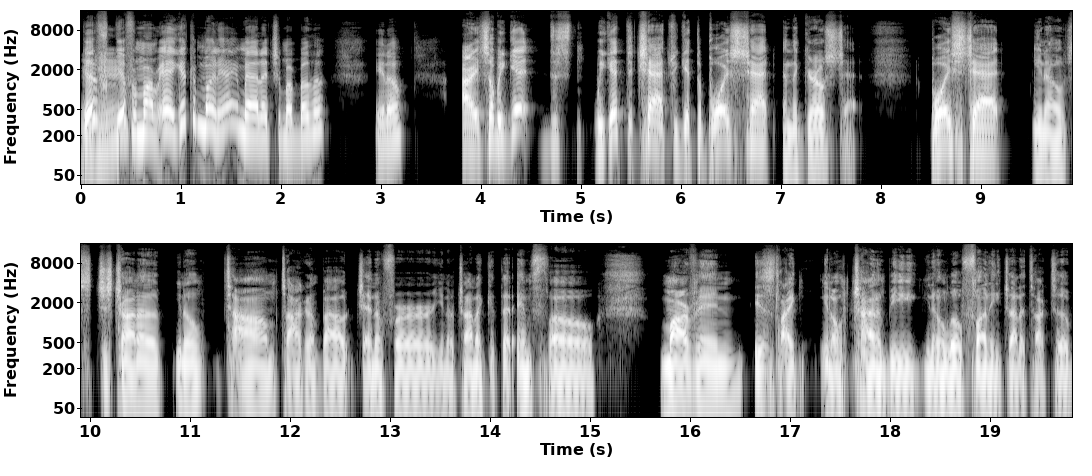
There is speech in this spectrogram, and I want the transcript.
Good, Mhm. good for Marvin. Hey, get the money. I ain't mad at you, my brother. You know. All right, so we get this. We get the chats. We get the boys chat and the girls chat. Boys chat, you know, just trying to, you know, Tom talking about Jennifer, you know, trying to get that info. Marvin is like, you know, trying to be, you know, a little funny, trying to talk to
